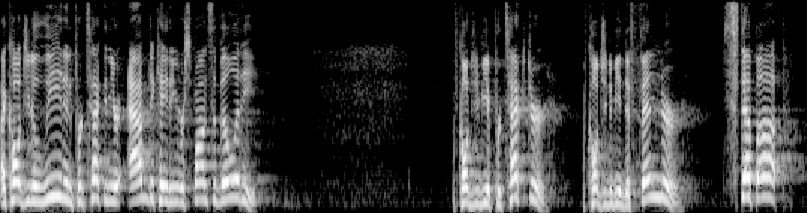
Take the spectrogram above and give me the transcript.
I called you to lead and protect, and you're abdicating responsibility. I've called you to be a protector. I've called you to be a defender. Step up,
